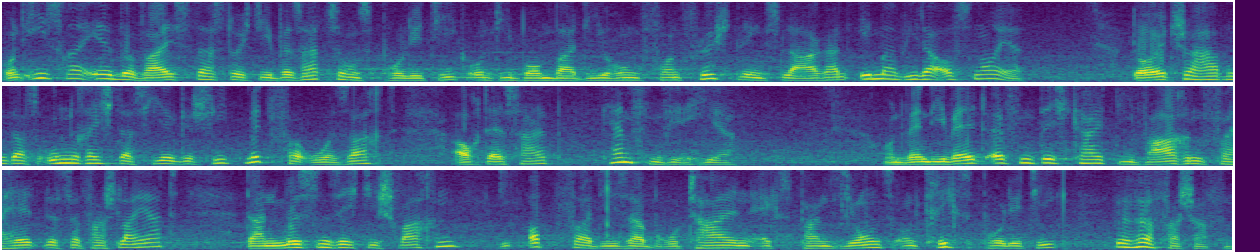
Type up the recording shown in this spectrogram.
Und Israel beweist das durch die Besatzungspolitik und die Bombardierung von Flüchtlingslagern immer wieder aufs Neue. Deutsche haben das Unrecht, das hier geschieht, mitverursacht. Auch deshalb kämpfen wir hier. Und wenn die Weltöffentlichkeit die wahren Verhältnisse verschleiert, dann müssen sich die Schwachen, die Opfer dieser brutalen Expansions- und Kriegspolitik, Gehör verschaffen.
